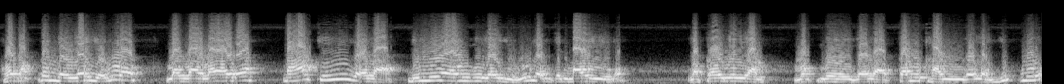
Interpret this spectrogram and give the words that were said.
Họ đặt tên đường lê dũng đó, mà ngày nay đó báo chí gọi là đưa ông lê dũng lên trên bay gì đó là coi như là một người gọi là công thần gọi là giúp nước.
